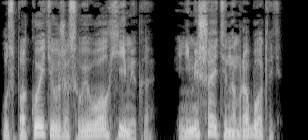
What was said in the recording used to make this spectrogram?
«Успокойте уже своего алхимика и не мешайте нам работать».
